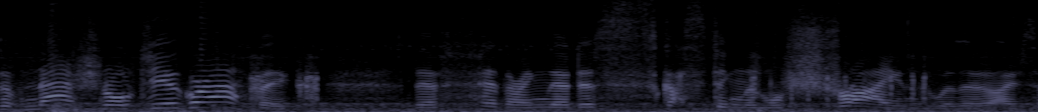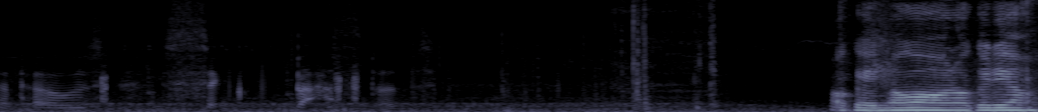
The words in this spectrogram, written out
issues of National Geographic. They're feathering their disgusting little shrines with it, I suppose. Sick bastards. Ok, no, no quería.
